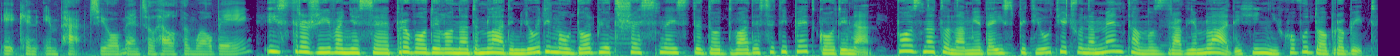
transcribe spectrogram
it can impact your mental health and well-being. Istraživanje se provodilo nad mladim ljudima u dobi od 16 do 25 godina. Poznato nam je da ispiti utječu na mentalno zdravlje mladih i njihovu dobrobit.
